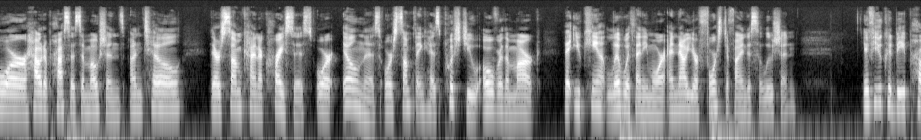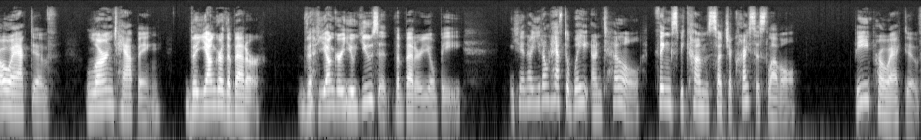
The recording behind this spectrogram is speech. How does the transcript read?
or how to process emotions until there's some kind of crisis or illness or something has pushed you over the mark that you can't live with anymore and now you're forced to find a solution. If you could be proactive, learn tapping, the younger the better. The younger you use it, the better you'll be. You know, you don't have to wait until things become such a crisis level. Be proactive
